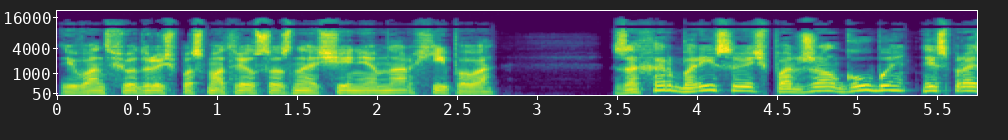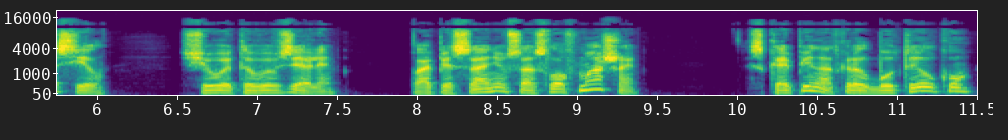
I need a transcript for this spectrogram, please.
Иван Федорович посмотрел со значением на Архипова. Захар Борисович поджал губы и спросил, «С чего это вы взяли? По описанию со слов Маши?» Скопин открыл бутылку,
